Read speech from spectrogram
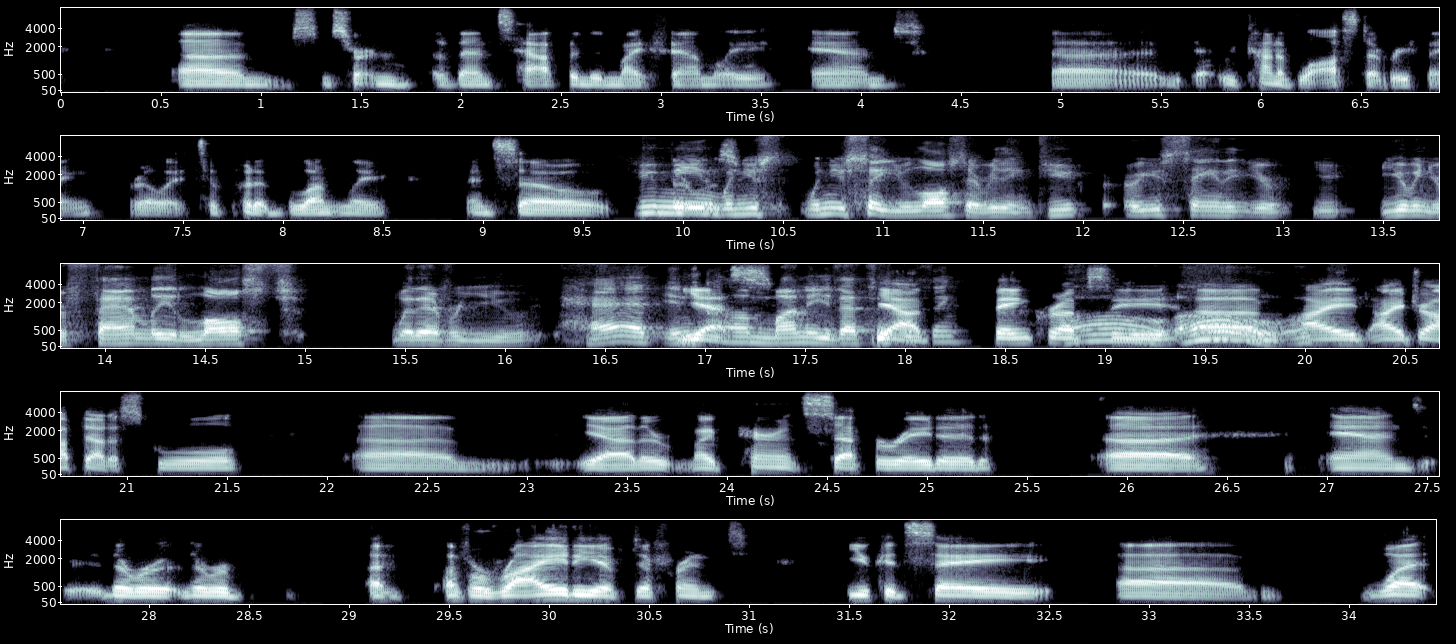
um, some certain events happened in my family. And uh, we kind of lost everything, really, to put it bluntly and so do you mean was, when you when you say you lost everything do you are you saying that you you, you and your family lost whatever you had income yes. money that type yeah, of thing bankruptcy oh, oh, um, okay. i i dropped out of school um, yeah there my parents separated uh, and there were there were a, a variety of different you could say uh, what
